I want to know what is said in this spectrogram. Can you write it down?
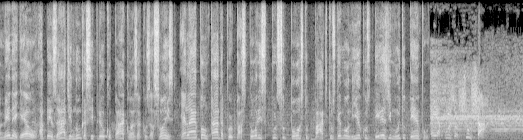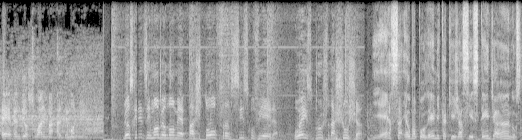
Meneghel, apesar de nunca se preocupar com as acusações, ela é apontada por pastores por suposto pactos demoníacos desde muito tempo. Ella puso Xuxa e vendeu sua alma ao demônio. Meus queridos irmãos, meu nome é Pastor Francisco Vieira, o ex-bruxo da Xuxa. E essa é uma polêmica que já se estende há anos.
